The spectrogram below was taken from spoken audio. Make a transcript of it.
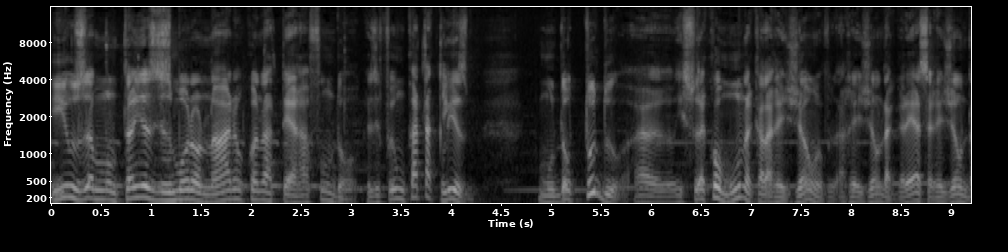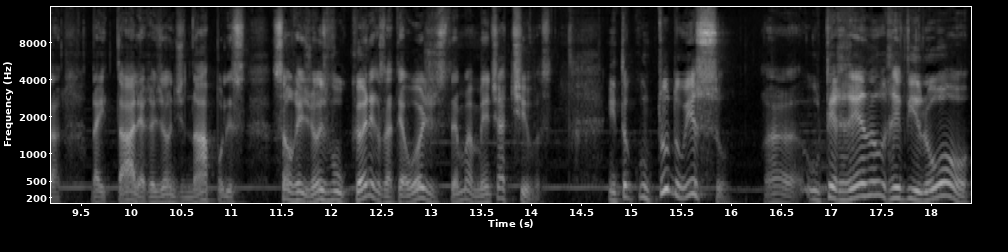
e as montanhas desmoronaram quando a terra afundou. Quer dizer, foi um cataclismo. Mudou tudo. Ah, isso é comum naquela região, a região da Grécia, a região da, da Itália, a região de Nápoles. São regiões vulcânicas até hoje extremamente ativas. Então, com tudo isso, ah, o terreno revirou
